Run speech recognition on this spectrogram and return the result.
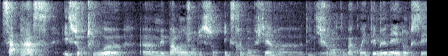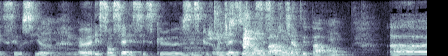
ça passe. Et surtout, euh, euh, mes parents aujourd'hui sont extrêmement fiers des différents combats qui ont été menés. Donc c'est aussi l'essentiel et c'est ce que c'est ce que je retiens. Justement, en parlant de tes parents, euh,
